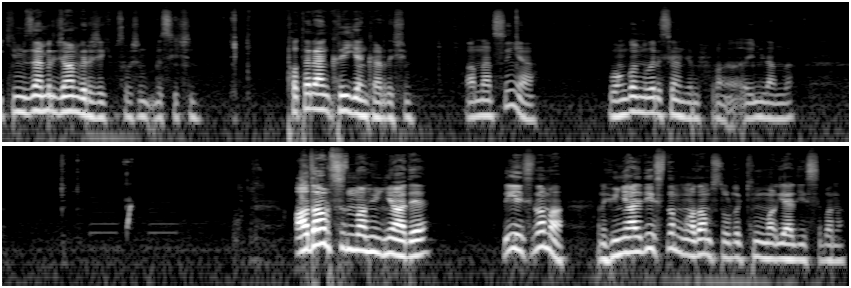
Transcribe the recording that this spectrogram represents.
İkimizden biri can verecek bu savaşın bitmesi için. Total and Kriegen kardeşim. Anlarsın ya. Vongolyalar isyan ediyormuş Fra- Milan'da. Adamsın lan Hünyade. Değilsin ama hani Hünyade değilsin ama adamsın orada kim var geldiyse bana.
